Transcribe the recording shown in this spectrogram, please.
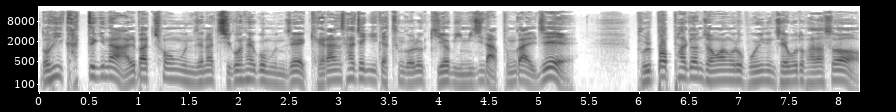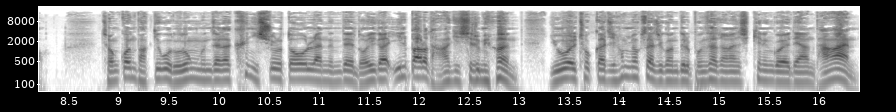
너희 가뜩이나 알바 처우 문제나 직원 해고 문제, 계란 사재기 같은 걸로 기업 이미지 나쁜 거 알지? 불법 파견 정황으로 보이는 제보도 받았어. 정권 바뀌고 노동 문제가 큰 이슈로 떠올랐는데 너희가 일바로 당하기 싫으면 6월 초까지 협력사 직원들 본사 전환시키는 거에 대한 방안,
